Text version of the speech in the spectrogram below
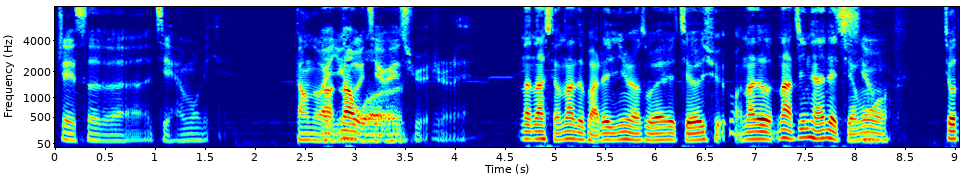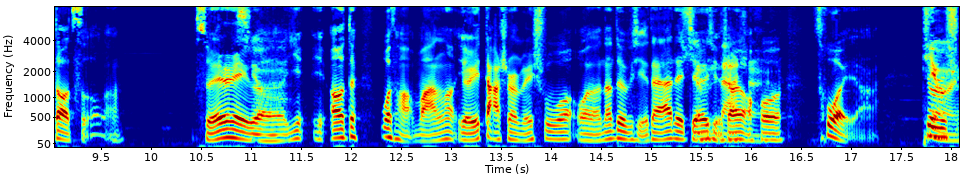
这次的节目里，当做一个结尾曲之类？那那行，那就把这音乐作为结尾曲吧。那就那今天这节目就到此了。随着这个音哦，对，我操，完了，有一大事儿没说。我那对不起大家，这结尾曲稍微往后错一点。就是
